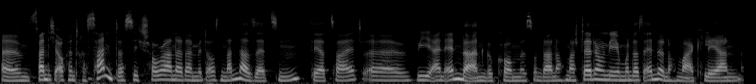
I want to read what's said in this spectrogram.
Ähm, fand ich auch interessant, dass sich Showrunner damit auseinandersetzen derzeit, äh, wie ein Ende angekommen ist und da nochmal Stellung nehmen und das Ende nochmal erklären.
